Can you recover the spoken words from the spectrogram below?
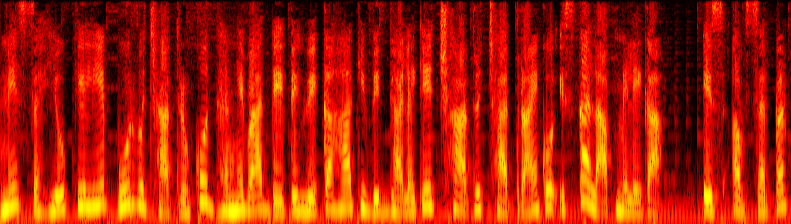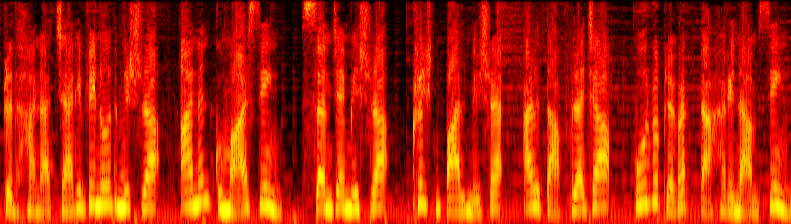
ने सहयोग के लिए पूर्व छात्रों को धन्यवाद देते हुए कहा कि विद्यालय के छात्र छात्राएँ को इसका लाभ मिलेगा। इस अवसर पर प्रधानाचार्य विनोद मिश्रा, आनंद कुमार सिंह, संजय मिश्रा, कृष्णपाल मिश्रा, अल्ताफ रजा, पूर्व प्रवक्ता हरिनाम सिंह,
